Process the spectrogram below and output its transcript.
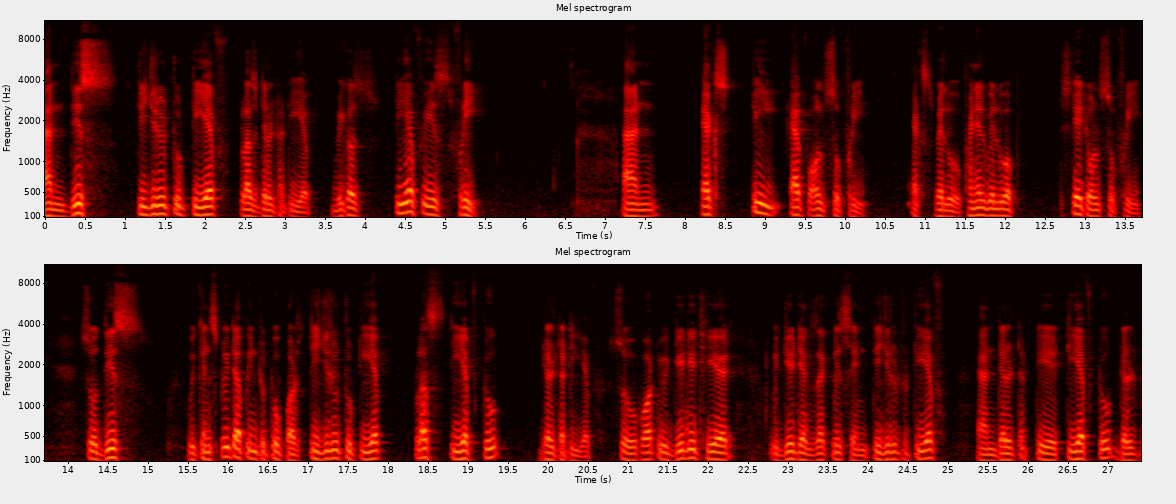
And this T 0 to T f plus delta T f because T f is free. And x T f also free. X value final value of state also free. So, this we can split up into two parts T 0 to T f plus T f to delta T f. So, what we did it here we did exactly same T 0 to T f and delta T, T f to delta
